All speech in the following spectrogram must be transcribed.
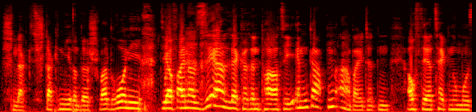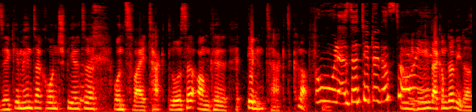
stagnierende Schwadroni, die auf einer sehr leckeren Party im Garten arbeiteten, auf der Techno-Musik im Hintergrund spielte und zwei taktlose Onkel im Takt klopften. Uh, das ist der Titel der Story. Mhm, da kommt er wieder.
